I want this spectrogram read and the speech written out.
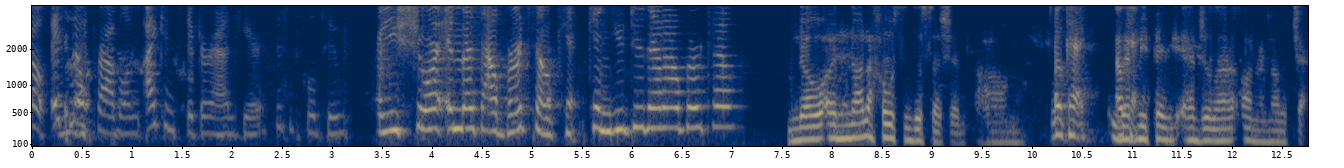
Oh, it's no problem. I can stick around here. This is cool too. Are you sure? Unless Alberto, can, can you do that, Alberto? No, I'm not a host in this session. Um, okay. Let okay. me ping Angela on another chat.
